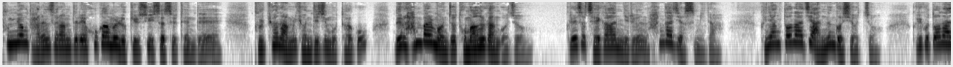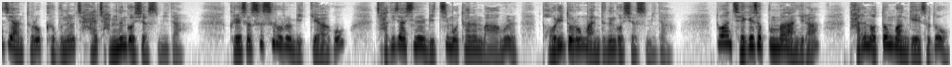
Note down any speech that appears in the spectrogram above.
분명 다른 사람들의 호감을 느낄 수 있었을 텐데 불편함을 견디지 못하고 늘 한 발 먼저 도망을 간 거죠. 그래서 제가 한 일은 한 가지였습니다. 그냥 떠나지 않는 것이었죠. 그리고 떠나지 않도록 그분을 잘 잡는 것이었습니다. 그래서 스스로를 믿게 하고 자기 자신을 믿지 못하는 마음을 버리도록 만드는 것이었습니다. 또한 제게서뿐만 아니라 다른 어떤 관계에서도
